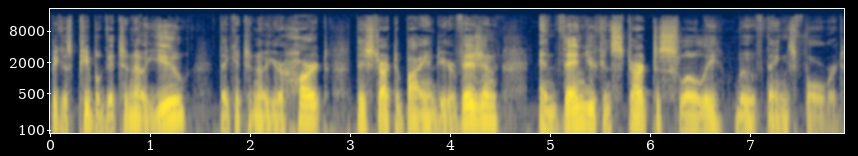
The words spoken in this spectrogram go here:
because people get to know you, they get to know your heart, they start to buy into your vision, and then you can start to slowly move things forward.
